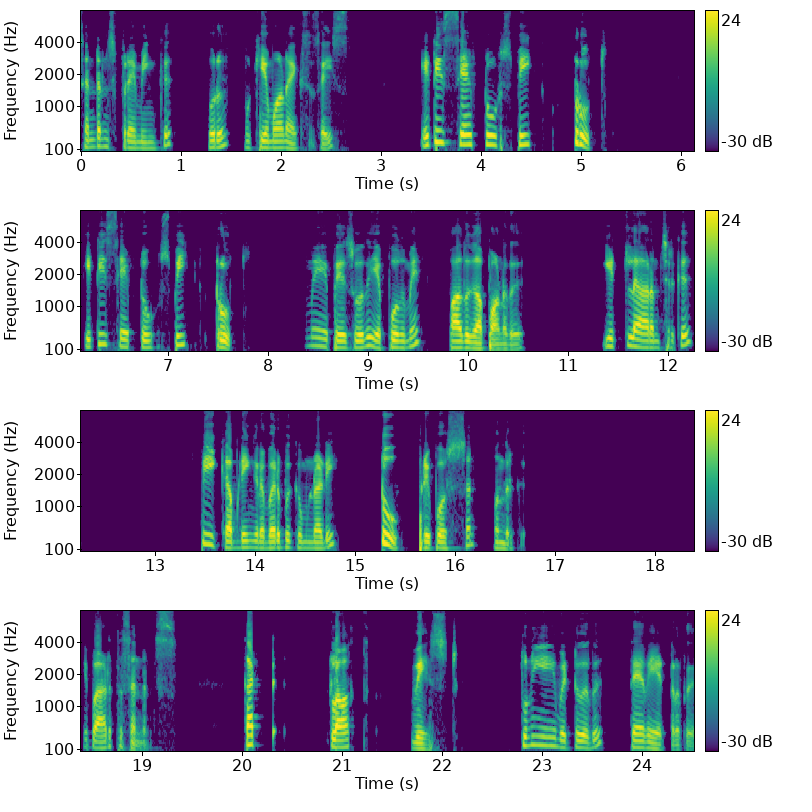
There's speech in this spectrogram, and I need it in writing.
சென்டென்ஸ் ஃப்ரேமிங்க்கு ஒரு முக்கியமான exercise it is safe to speak truth it is safe to speak truth உண்மையை பேசுவது எப்போதுமே பாதுகாப்பானது. இட்டில் ஆரம்பிச்சிருக்கு. ஸ்பீக் அப்படிங்கிற வெர்புக்கு முன்னாடி டூ ப்ரிப்போசிஷன் வந்திருக்கு. இப்போ அடுத்த சென்டென்ஸ் கட் கிளாத் வேஸ்ட் துணியை வெட்டுவது தேவையற்றது.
